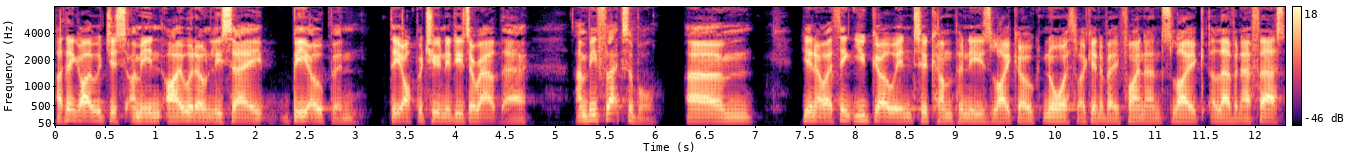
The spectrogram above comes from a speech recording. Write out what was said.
I think I would just, I mean, I would only say be open. The opportunities are out there and be flexible. Um, you know, I think you go into companies like Oak North, like Innovate Finance, like 11FS.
